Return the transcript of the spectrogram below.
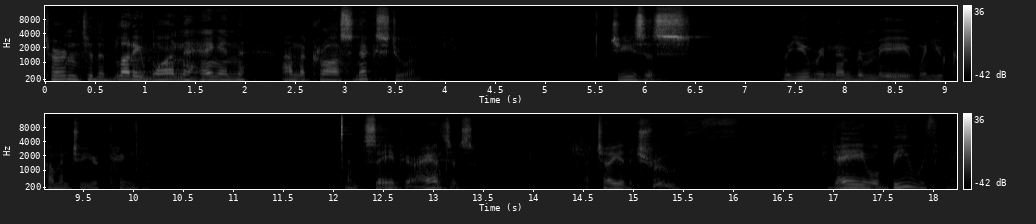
turned to the bloody one hanging on the cross next to him. Jesus, will you remember me when you come into your kingdom? And the Savior answers him I tell you the truth. Today you will be with me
